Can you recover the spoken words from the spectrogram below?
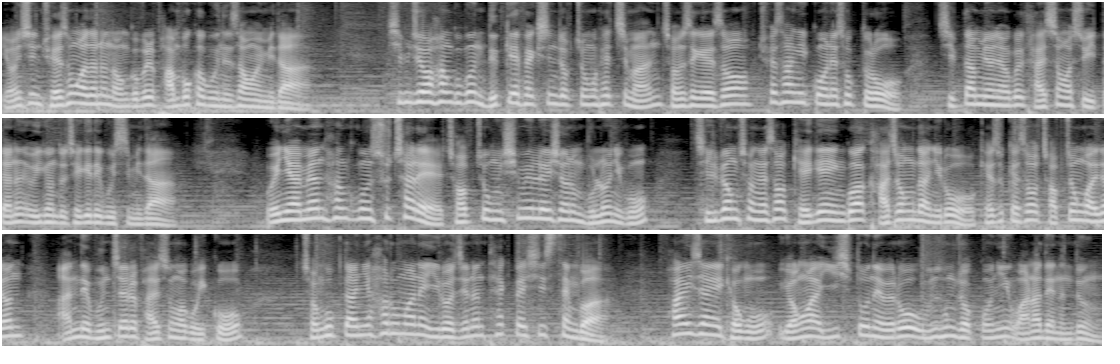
연신 죄송하다는 언급을 반복하고 있는 상황입니다. 심지어 한국은 늦게 백신 접종을 했지만 전 세계에서 최상위권의 속도로 집단 면역을 달성할 수 있다는 의견도 제기되고 있습니다. 왜냐하면 한국은 수차례 접종 시뮬레이션은 물론이고 질병청에서 개개인과 가정 단위로 계속해서 접종 관련 안내 문자를 발송하고 있고 전국 단위 하루 만에 이루어지는 택배 시스템과 화이자의 경우 영하 20도 내외로 운송 조건이 완화되는 등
